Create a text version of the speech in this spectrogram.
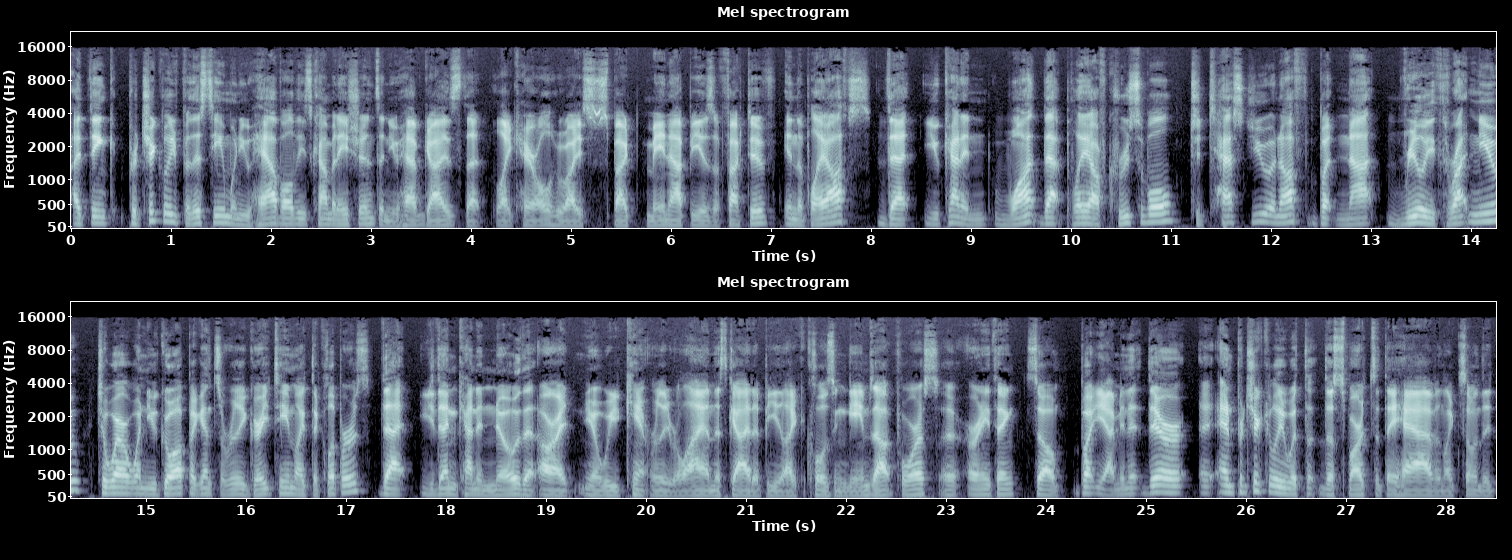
I think, particularly for this team, when you have all these combinations and you have guys that like Harrell, who I suspect may not be as effective in the playoffs, that you kind of want that playoff crucible to test you enough, but not really threaten you to where when you go up against a really great team like the Clippers, that you then kind of know that, all right, you know, we can't really rely on this guy to be like closing games out for us uh, or anything. So, but yeah, I mean, they're, and particularly with the, the smarts that they have and like some of the,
